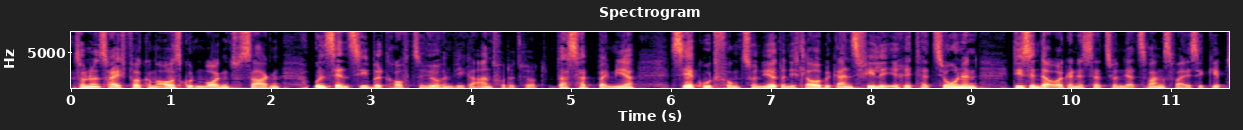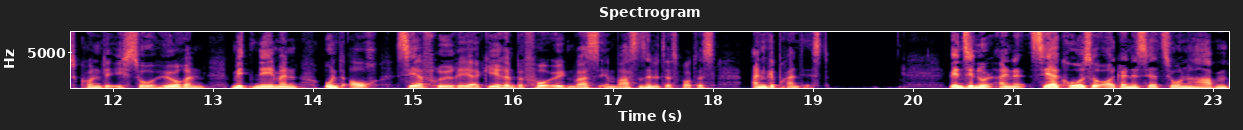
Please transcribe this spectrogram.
sondern es reicht vollkommen aus, Guten Morgen zu sagen und sensibel darauf zu hören, wie geantwortet wird. Das hat bei mir sehr gut funktioniert und ich glaube, ganz viele Irritationen, die es in der Organisation ja zwangsweise gibt, konnte ich so hören, mitnehmen und auch sehr früh reagieren, bevor irgendwas im wahrsten Sinne des Wortes angebrannt ist. Wenn Sie nun eine sehr große Organisation haben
